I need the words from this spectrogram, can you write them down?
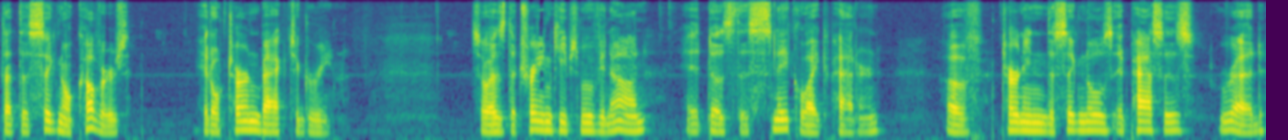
that the signal covers, it'll turn back to green. So as the train keeps moving on, it does this snake-like pattern of turning the signals it passes red,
